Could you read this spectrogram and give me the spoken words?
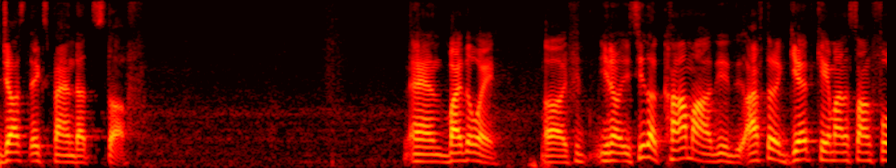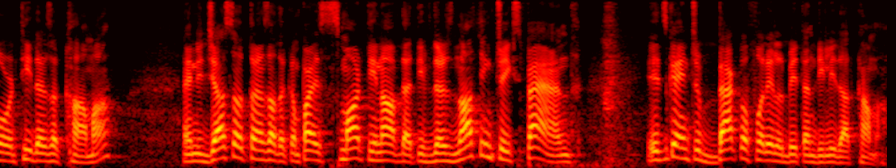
just expand that stuff. And by the way, uh, if you, you know, you see the comma, after a get k minus 1 forward t, there's a comma. And it just so turns out the compiler is smart enough that if there's nothing to expand, it's going to back off a little bit and delete that comma.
